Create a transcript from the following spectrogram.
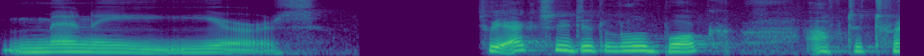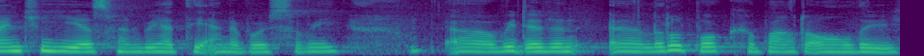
many years. We actually did a little book after 20 years when we had the anniversary. Uh, we did an, a little book about all the,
